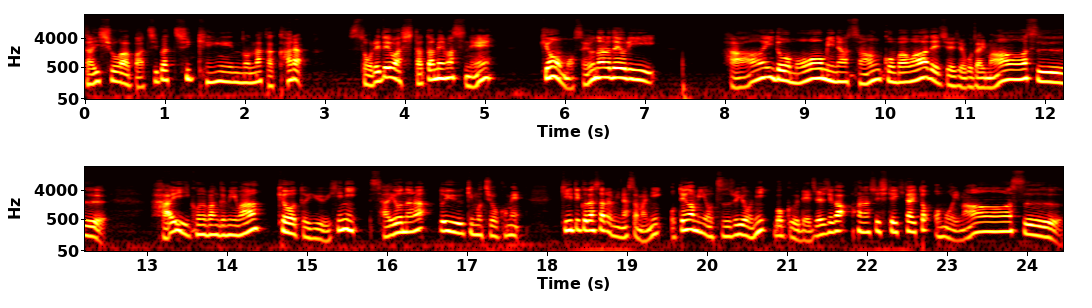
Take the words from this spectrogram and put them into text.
最初はバチバチ犬猿の中から、それではしたためますね。今日もさよならだより。はーい、どうも、皆さん、こんばんは、デジェジでございます。はい、この番組は、今日という日に、さよならという気持ちを込め、聞いてくださる皆様にお手紙を綴るように、僕、デジェジがお話ししていきたいと思います。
